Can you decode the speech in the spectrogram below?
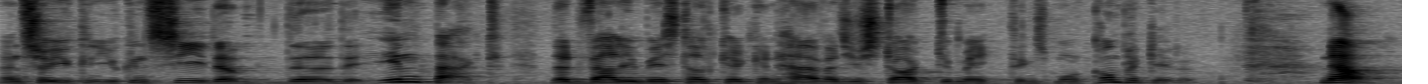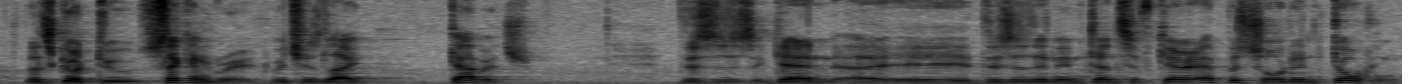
And so you can, you can see the, the, the impact that value-based healthcare can have as you start to make things more complicated. Now, let's go to second grade, which is like CABG. This is, again, uh, a, this is an intensive care episode in total.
